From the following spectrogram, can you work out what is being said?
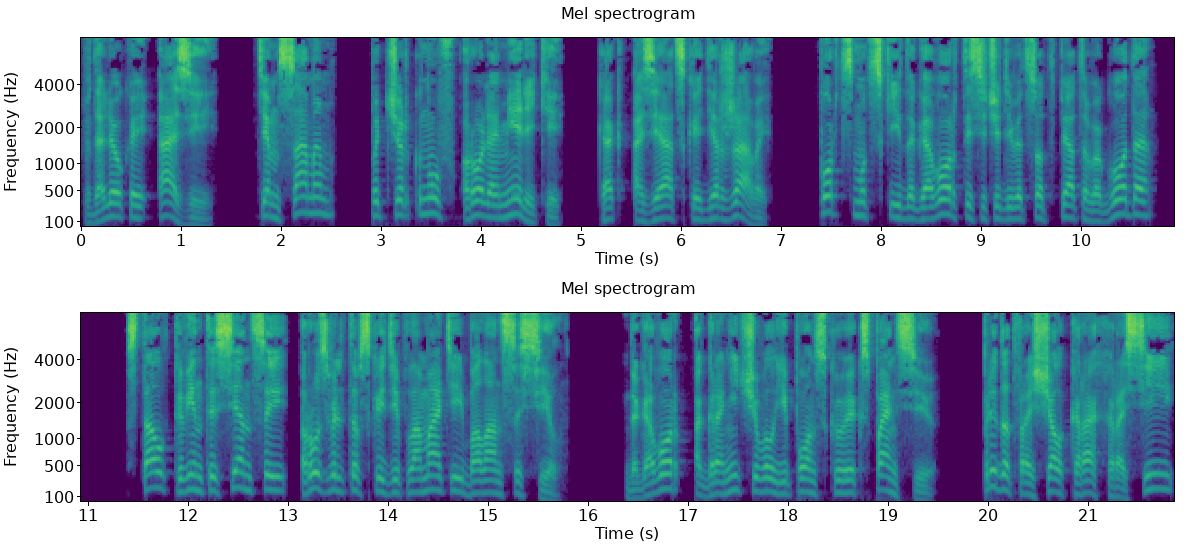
в далекой Азии, тем самым подчеркнув роль Америки как азиатской державы. Портсмутский договор 1905 года стал квинтэссенцией рузвельтовской дипломатии баланса сил. Договор ограничивал японскую экспансию, предотвращал крах России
